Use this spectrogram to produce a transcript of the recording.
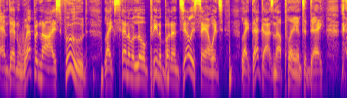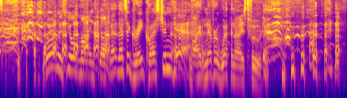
and then weaponized food, like send him a little peanut butter and jelly sandwich? Like that guy's not playing today. Where is your mind gone? That, that's a great question. Uh, Yeah. no, I have never weaponized food.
